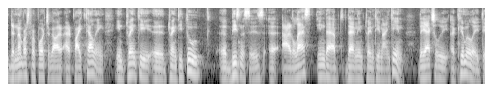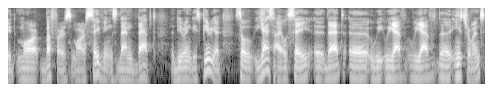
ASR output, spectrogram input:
the numbers for Portugal are, are quite telling. In 2022, uh, businesses uh, are less in debt than in 2019 they actually accumulated more buffers, more savings than debt during this period. So yes, I will say uh, that uh, we, we, have, we have the instruments,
